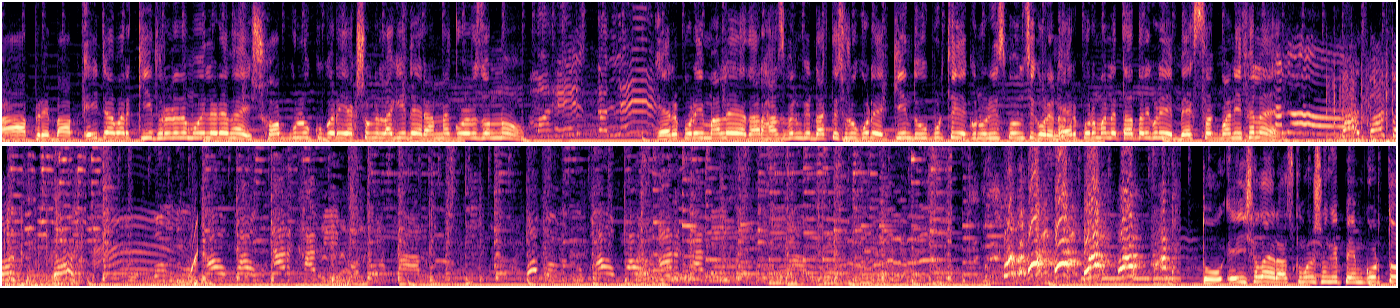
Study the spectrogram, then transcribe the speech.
বাপ রে বাপ, এইটা আবার কি ধরনের মহিলা রে ভাই? সবগুলো কুকারে একসঙ্গে লাগিয়ে দেয় রান্না করার জন্য। এরপরেই মালে তার হাজবেন্ডকে ডাকতে শুরু করে কিন্তু উপর থেকে কোনো রেসপন্সই করে না। এরপর মালে তাড়াতাড়ি করে ব্যাগ শাক বানিয়ে ফেলে। তো এই শালায় রাজকুমারের সঙ্গে প্রেম করতো?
